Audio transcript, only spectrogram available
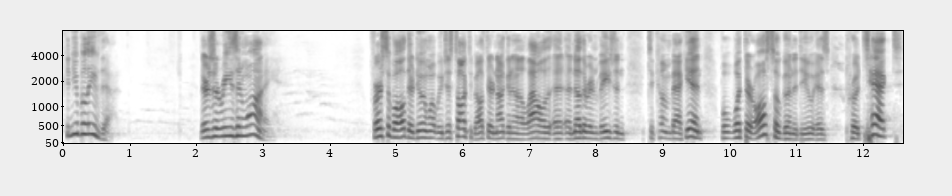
Can you believe that? There's a reason why. First of all, they're doing what we just talked about. They're not going to allow a, another invasion to come back in. But what they're also going to do is protect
